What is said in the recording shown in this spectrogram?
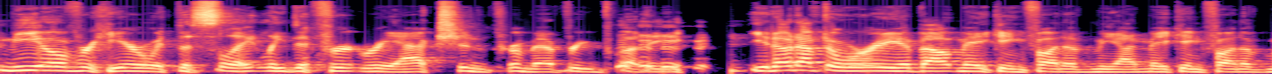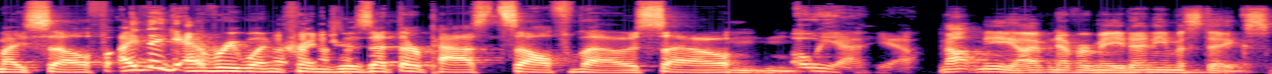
me over here with the slightly different reaction from everybody. you don't have to worry about making fun of me. I'm making fun of myself. I think everyone cringes at their past self though, so mhm. oh yeah, yeah. Not me. I've never made any mistakes.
